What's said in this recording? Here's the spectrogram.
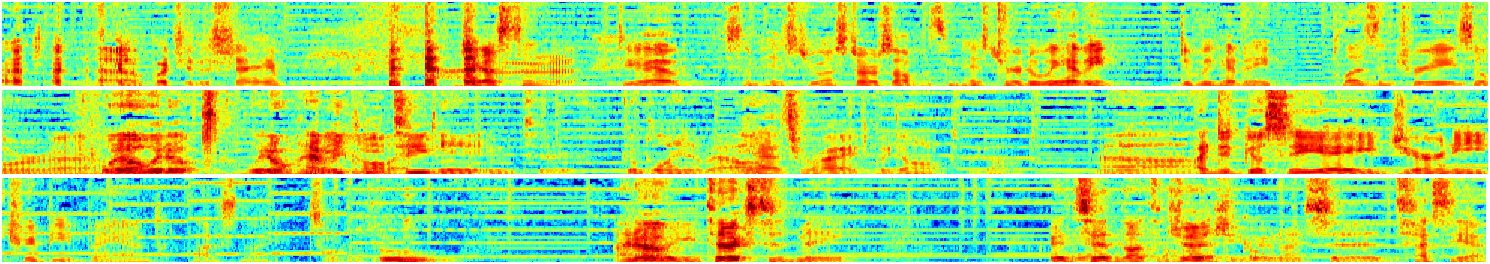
It's gonna put you to shame. Justin, do you have some history? You want to start us off with some history? Or do we have any? Do we have any pleasantries or? Uh, Well, we don't we don't have What a you call UT that? game to complain about. yeah, that's right. We don't. We don't. Uh, I did go see a Journey tribute band last night, sort of. Ooh. I know you texted me and said not to judge you, and I said I see. Yeah,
